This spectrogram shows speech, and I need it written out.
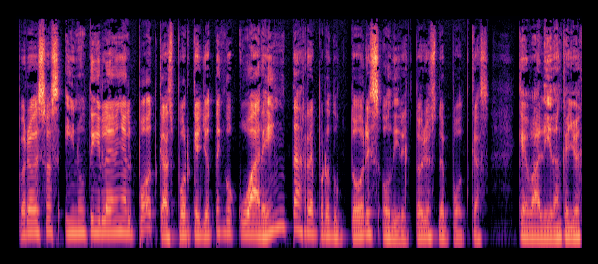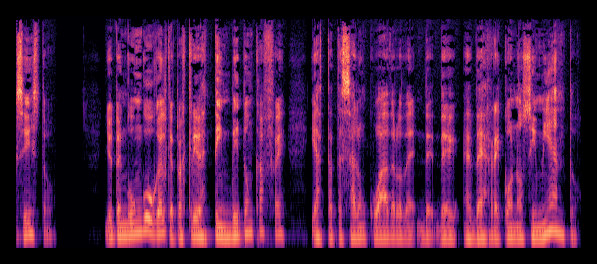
Pero eso es inútil en el podcast porque yo tengo 40 reproductores o directorios de podcast que validan que yo existo. Yo tengo un Google que tú escribes te invito a un café y hasta te sale un cuadro de, de reconocimiento.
